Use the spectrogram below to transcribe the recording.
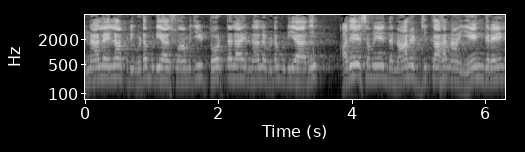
என்னால் எல்லாம் அப்படி விட முடியாது சுவாமிஜி. டோட்டலாக என்னால் விட முடியாது. அதே சமயம் இந்த நாலெட்ஜுக்காக நான் ஏங்குறேன்.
